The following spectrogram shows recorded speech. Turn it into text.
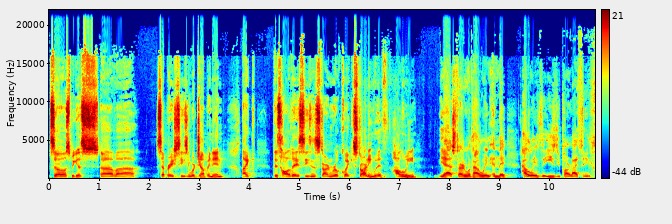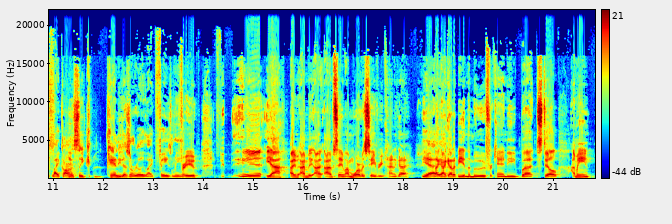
So speaking of, of uh, separation season, we're jumping in like this holiday season is starting real quick. Starting with Halloween. Yeah, starting with Halloween. And they Halloween's the easy part, I think. Like honestly, c candy doesn't really like phase me. for you. Yeah, yeah. I, I'm I, I'm saying I'm more of a savory kind of guy. Yeah, like yeah. I got to be in the mood for candy, but still, I mean,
